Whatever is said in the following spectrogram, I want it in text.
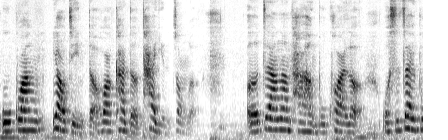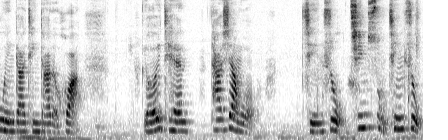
无关要紧的话看得太严重了，而这样让他很不快乐。我实在不应该听他的话。有一天，他向我倾诉，倾诉，倾诉。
